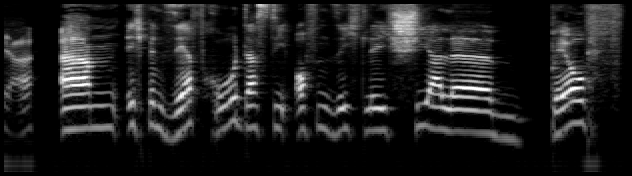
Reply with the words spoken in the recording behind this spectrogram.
Ja. Ähm, ich bin sehr froh, dass die offensichtlich Shiale Beof,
